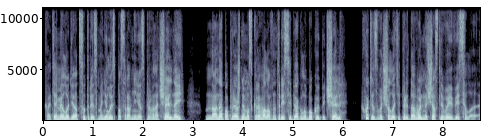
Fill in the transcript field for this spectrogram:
Хотя мелодия цитры изменилась по сравнению с первоначальной, но она по-прежнему скрывала внутри себя глубокую печаль, хоть и звучала теперь довольно счастливо и весело.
